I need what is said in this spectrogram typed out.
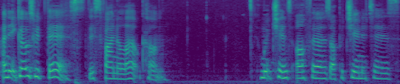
And it goes with this, this final outcome, which is offers, opportunities,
